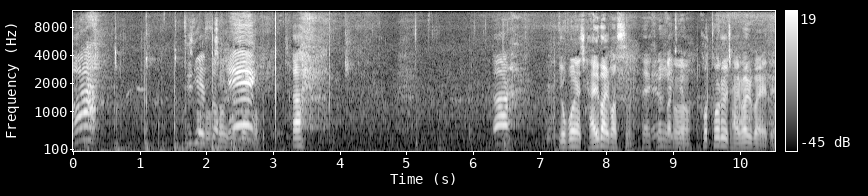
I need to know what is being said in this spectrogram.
아! 드디어 성공, 했어. 성공, 예! 성공. 아. 아. 요번에 잘 밟았어 네, 그런 것 같아요. 어, 커터를 잘 밟아야 돼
